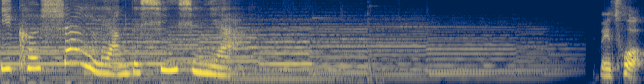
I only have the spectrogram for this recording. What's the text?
一颗善良的星星呀！没错，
